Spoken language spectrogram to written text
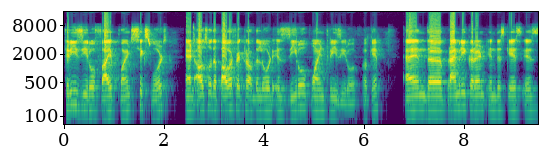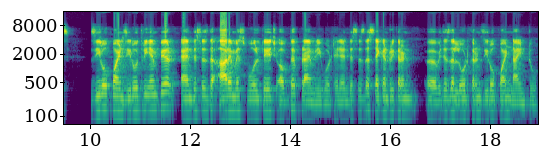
305.6 volts and also the power factor of the load is 0.30 okay? And the primary current in this case is 0.03 ampere and this is the RMS voltage of the primary voltage and this is the secondary current uh, which is the load current 0.92.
